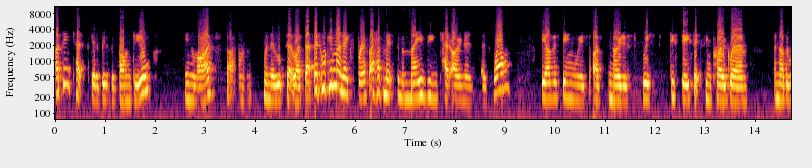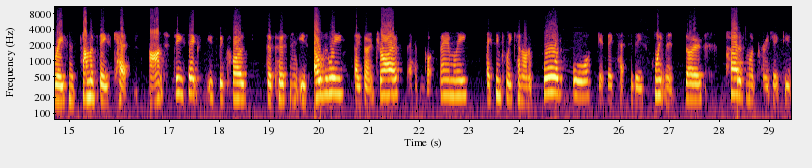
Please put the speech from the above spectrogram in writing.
I think cats get a bit of a bum deal in life um, when they're looked at like that. But look, in my next breath, I have met some amazing cat owners as well. The other thing with I've noticed with this desexing program, another reason some of these cats aren't desexed is because the person is elderly, they don't drive, they haven't got family, they simply cannot afford or get their cat to these appointments. So part of my project is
